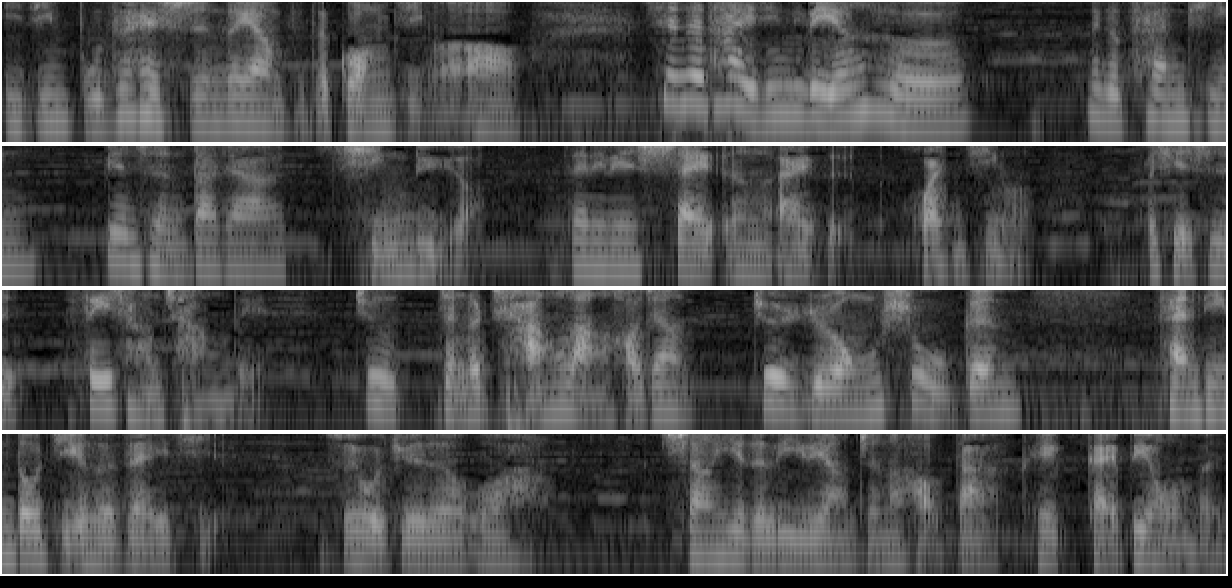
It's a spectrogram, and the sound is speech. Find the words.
已经不再是那样子的光景了啊、哦！现在它已经联合那个餐厅，变成大家情侣啊在那边晒恩爱的环境了，而且是非常长的，就整个长廊好像就榕树跟餐厅都结合在一起，所以我觉得哇。商业的力量真的好大，可以改变我们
